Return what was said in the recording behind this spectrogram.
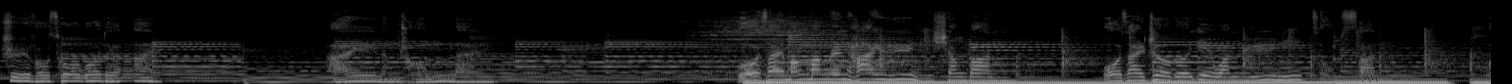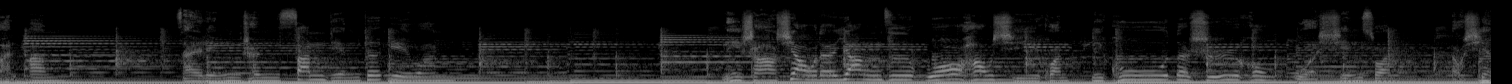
是否错过的爱还能重来？我在茫茫人海与你相伴，我在这个夜晚与你走散。晚安。在凌晨三点的夜晚，你傻笑的样子我好喜欢，你哭的时候我心酸，到现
